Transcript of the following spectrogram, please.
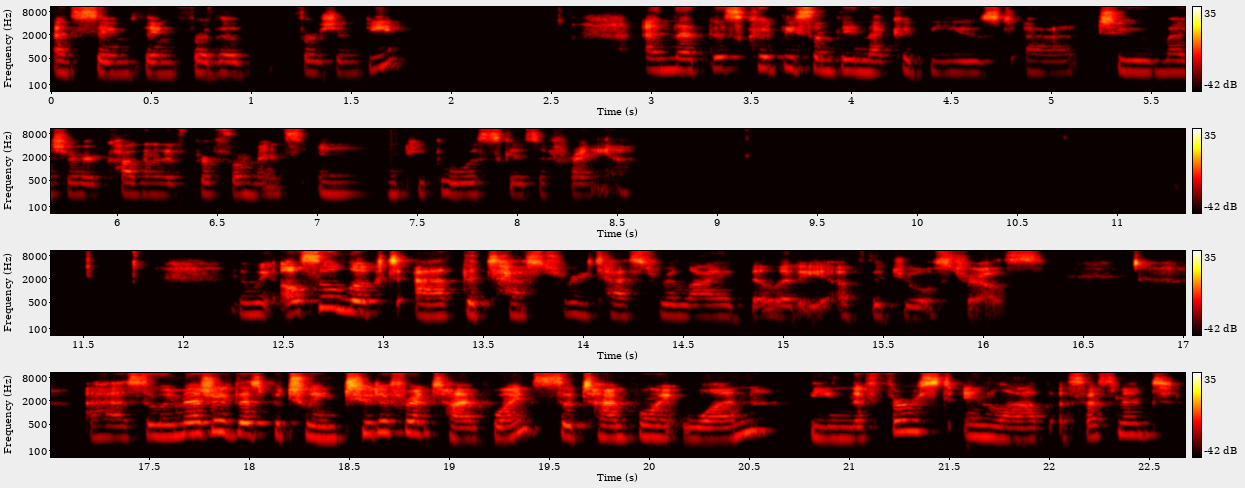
and same thing for the version B and that this could be something that could be used uh, to measure cognitive performance in people with schizophrenia. And we also looked at the test retest reliability of the Jewels trails. Uh, so we measured this between two different time points. So time point one being the first in-lab assessment,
